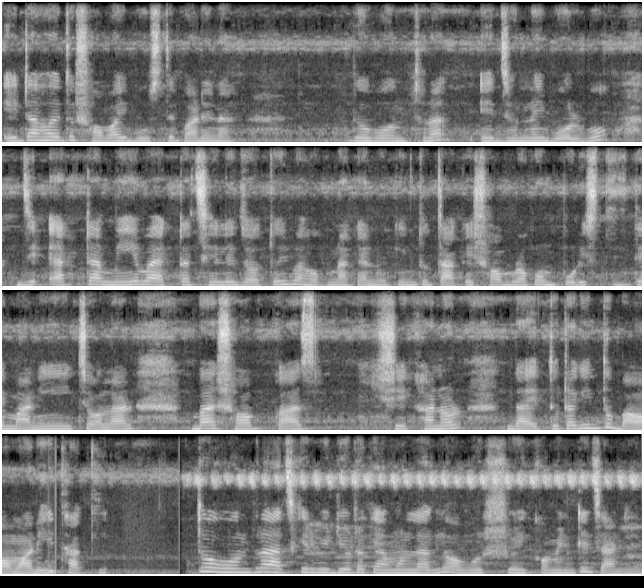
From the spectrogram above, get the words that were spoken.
এটা হয়তো সবাই বুঝতে পারে না। তো বন্ধুরা, এর জন্যই বলব যে একটা মেয়ে বা একটা ছেলে যতই বা হোক না কেন, কিন্তু তাকে সব রকম পরিস্থিতিতে মানিয়ে চলার বা সব কাজ শেখানোর দায়িত্বটা কিন্তু বাবা মারই থাকে। তো বন্ধুরা আজকের ভিডিওটা কেমন লাগল অবশ্যই কমেন্টে জানিও।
